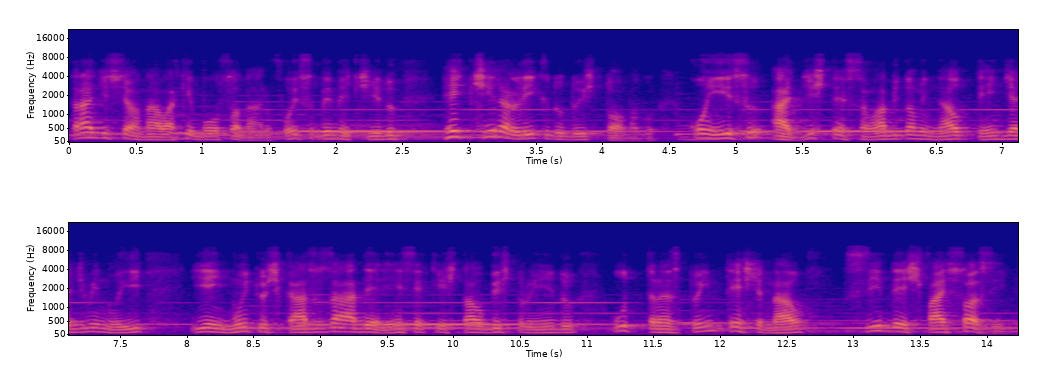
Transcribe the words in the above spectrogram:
tradicional a que Bolsonaro foi submetido retira líquido do estômago. Com isso, a distensão abdominal tende a diminuir e, em muitos casos, a aderência que está obstruindo o trânsito intestinal se desfaz sozinho.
